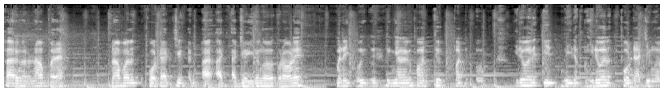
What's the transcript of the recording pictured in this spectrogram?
பாருங்க ஒரு நாற்பது நாற்பது போட்டு அச்சு அ- அ- அச்சு இதுங்க உறவுகளே மற்ற இஞ்சாலுக்கு பத்து பத்து இருபது இ- இது இருபது போட்டு அச்சுங்க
